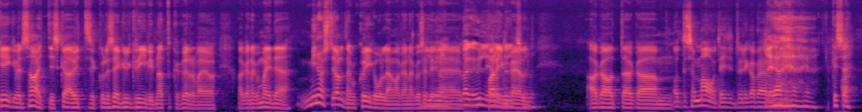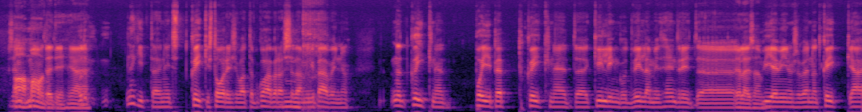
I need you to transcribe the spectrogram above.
keegi veel saatis ka, ütles, et kuule, see küll kriibib natuke kõrva ju. aga nagu ma ei tea, minu arust ei olnud nagu kõige hullem, aga nagu selline üli parim ka ei olnud.. aga oota, aga oota, see Mao tädi tuli ka peale. ja, ja, ja. kes see? See on aa, Mao tädi. jaa, nägite neid kõiki story si, vaata kohe pärast seda mingi päev onju. Nad kõik need Boy Pepp, kõik need äh, Killingud, Villemid, Hendrid äh, Viie Miinuse vennad, kõik ja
